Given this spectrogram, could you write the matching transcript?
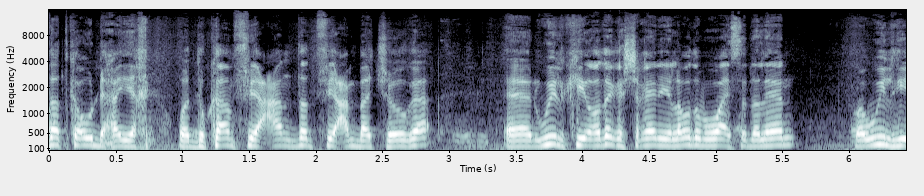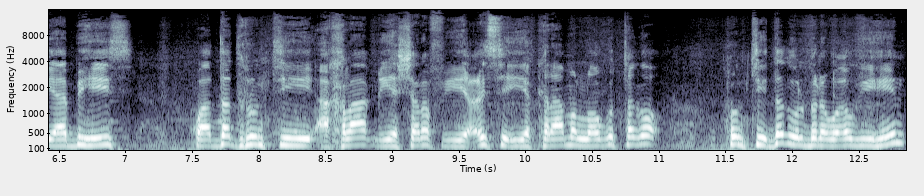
dadka udhexeeya waa dukaan fiican dad fiican baa jooga wiilkii odayga shaqaynaya labaduba waa isdhaleen. Waa wiilkii aabbihiis waa dad runtii akhlaaq iyo sharaf iyo cisi iyo karaamo loogu tago. Runtii dad walbana waa ogyihiin.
